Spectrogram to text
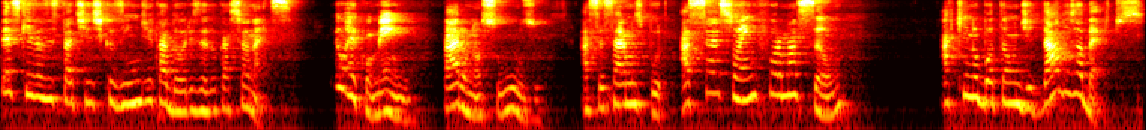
pesquisas estatísticas e indicadores educacionais. Eu recomendo, para o nosso uso, acessarmos por Acesso à Informação, aqui no botão de Dados Abertos.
